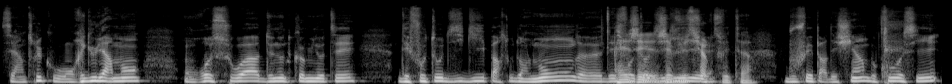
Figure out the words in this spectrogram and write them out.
c'est un truc où on régulièrement on reçoit de notre communauté des photos de Ziggy partout dans le monde, des eh, photos J'ai vu sur Twitter. Bouffées par des chiens, beaucoup aussi.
